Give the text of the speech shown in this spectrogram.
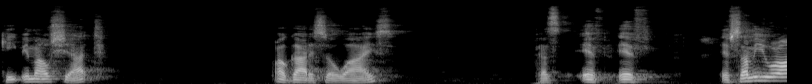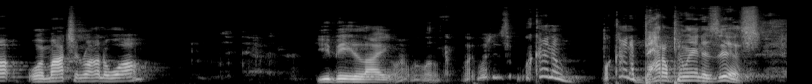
keep your mouth shut. Oh, God is so wise. Because if if if some of you were, were marching around the wall, you'd be like, what, what, is what kind of what kind of battle plan is this?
